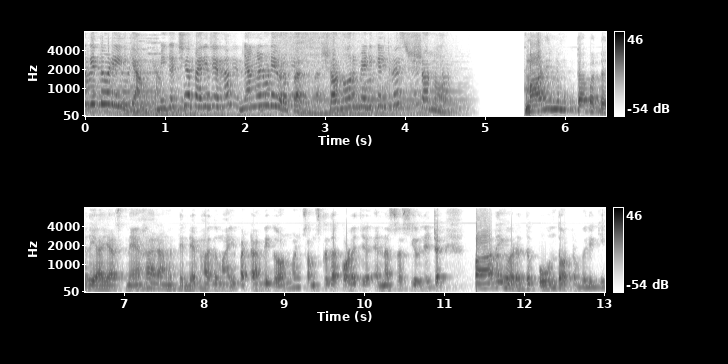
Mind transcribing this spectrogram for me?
ധൈര്യത്തോടെ ഇരിക്കാം. മികച്ച പരിചരണം ഞങ്ങളുടെ ഉറപ്പ്. Shoranur medical trust Shoranur. മാലിന്യമുക്ത പദ്ധതിയായ സ്നേഹാരാമത്തിന്റെ ഭാഗമായി പട്ടാമ്പി ഗവൺമെന്റ് സംസ്കൃത college N S S unit പാതയോരത്ത് പൂന്തോട്ടം ഒരുക്കി.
